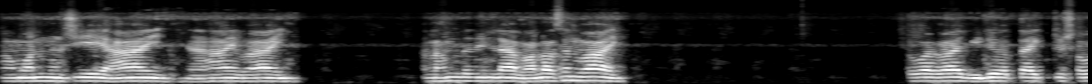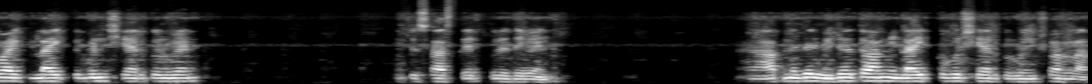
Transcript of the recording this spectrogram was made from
আমার মুন্সি হাই হাই ভাই। আলহামদুলিল্লাহ, ভালো আছেন ভাই? সবাই ভাই ভিডিওটা একটু সবাই লাইক করবেন শেয়ার করবেন, একটু সাবস্ক্রাইব করে দেবেন। আপনাদের ভিডিও তো আমি লাইক করব শেয়ার করব ইনশাল্লাহ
